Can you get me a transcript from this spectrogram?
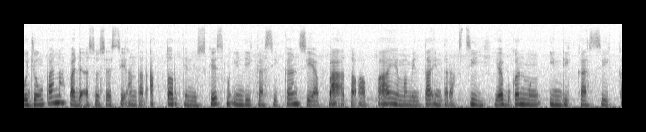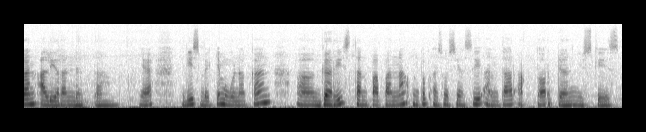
ujung panah pada asosiasi antar aktor dan use case mengindikasikan siapa atau apa yang meminta interaksi. Ya bukan mengindikasikan aliran data. Ya jadi sebaiknya menggunakan uh, garis tanpa panah untuk asosiasi antar aktor dan use case.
